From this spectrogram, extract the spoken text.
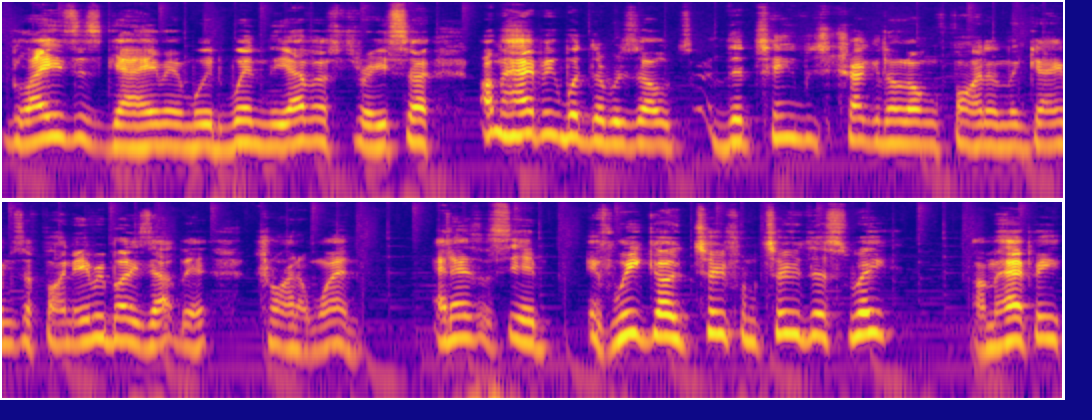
Blazers game and we'd win the other three. So I'm happy with the results. The team is chugging along fine in the games. I find everybody's out there trying to win. And as I said, if we go two from two this week, I'm happy.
